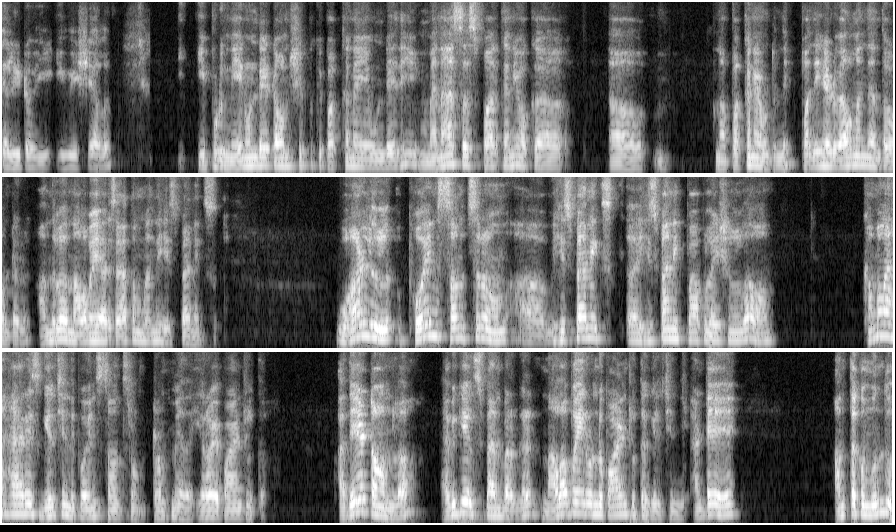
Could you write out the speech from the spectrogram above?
తెలియటం ఈ విషయాలు. ఇప్పుడు నేనుండే టౌన్షిప్కి పక్కనే ఉండేది మెనాసస్ పార్క్ అని ఒక నా పక్కనే ఉంటుంది. పదిహేడు వేల మంది ఎంత ఉంటారు. అందులో నలభై ఆరు శాతం మంది హిస్పానిక్స్ వాళ్ళు పోయిన సంవత్సరం హిస్పానిక్స్ హిస్పానిక్ పాపులేషన్లో కమలా హ్యారిస్ గెలిచింది పోయిన సంవత్సరం ట్రంప్ మీద ఇరవై పాయింట్లతో. అదే టౌన్లో అబిగేల్ స్పాన్బర్గర్ నలభై రెండు పాయింట్లతో గెలిచింది. అంటే అంతకు ముందు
